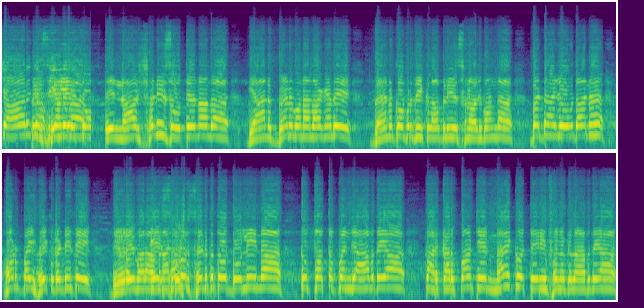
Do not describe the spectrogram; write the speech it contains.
ਚਾਰ ਜਾਸੀਆਂ ਦੇ ਵਿੱਚੋਂ ਤੇ ਨਾਲ ਸ਼ਨੀ ਸੋਤੇ ਉਹਨਾਂ ਦਾ ਗਿਆਨ ਬਿੰਗ ਉਹਨਾਂ ਦਾ ਕਹਿੰਦੇ ਵੈਨਕੂਵਰ ਦੀ ਕਲੱਬ ਲਈ ਇਸ ਨੌਜਵਾਨ ਦਾ ਵੱਡਾ ਯੋਗਦਾਨ ਹੈ। ਹੁਣ ਪਈ ਹੋਈ ਕਬੱਡੀ ਤੇ ਦਿਉਰੇ ਵਾਲਾ ਆਪਣਾ ਸਬਰ ਸਿਦਕ ਤੋਂ ਡੋਲੀ ਨਾ ਤੂੰ ਪੁੱਤ ਪੰਜਾਬ ਦੇ ਆ। ਘਰ ਘਰ ਪਹੁੰਚੇ ਮੈਂ ਕੋ ਤੇਰੀ ਫੁੱਲ ਗੁਲਾਬ ਦੇ ਆ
